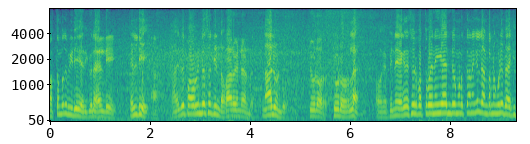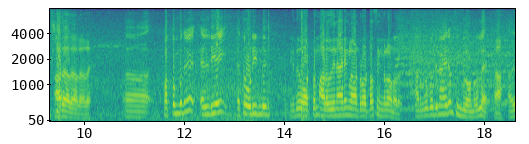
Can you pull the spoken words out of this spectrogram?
പത്തൊമ്പത് വി ഡി ഐ ആയിരിക്കും L D I L D I അതായത് പവർ വിൻഡോസ് ഒക്കെ ഉണ്ടോ? പവർ വിൻഡോ ഉണ്ട്. നാലും ഉണ്ട്. ടു ഡോർ ടു ഡോർ അല്ലേ? ഓക്കെ പിന്നെ ഏകദേശം ഒരു പത്ത് പതിനയ്യായിരം രൂപ മുടക്കാണെങ്കിൽ രണ്ടെണ്ണം കൂടി ബാക്കി അതെ അതെ അതെ അതെ. പത്തൊമ്പതിന് എൽ ഡി ഐ എത്ര ഓടിയിട്ടുണ്ട്? ഇത് ഓട്ടം അറുപതിനായിരം കിലോമീറ്റർ ഓട്ടം സിംഗിൾ ഓണർ അറുപതിനായിരം സിംഗിൾ ഓണർ അല്ലേ. അത്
